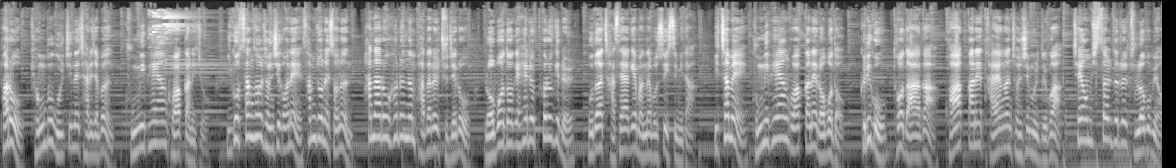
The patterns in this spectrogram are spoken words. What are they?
바로 경북 울진에 자리 잡은 국립해양과학관이죠. 이곳 상설 전시관의 3존에서는 하나로 흐르는 바다를 주제로 러버덕의 해류 표류기를 보다 자세하게 만나볼 수 있습니다. 이참에 국립해양과학관의 러버덕, 그리고 더 나아가 과학관의 다양한 전시물들과 체험 시설들을 둘러보며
